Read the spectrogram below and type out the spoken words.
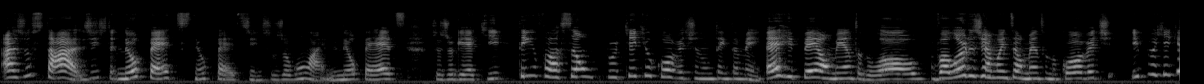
ajustar. Gente, Neopets, Neopets, gente, o jogo online. Neopets, já joguei aqui. Tem inflação, por que, que o Covet não tem também? RP aumenta do LoL, o valor dos diamantes aumenta no Covet. E por que, que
